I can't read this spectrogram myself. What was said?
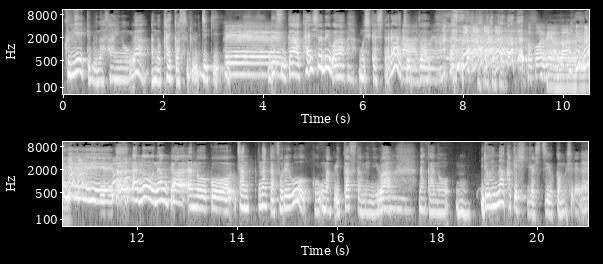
クリエイティブな才能が、あの、開花する時期ですが、会社では、もしかしたら、ちょっと、ここではダメ。いやいやいやいやあの、なんか、あの、こう、ちゃん、なんかそれを、こう、うまく活かすためには、なんかあの、うん、いろんな駆け引きが必要かもしれない。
